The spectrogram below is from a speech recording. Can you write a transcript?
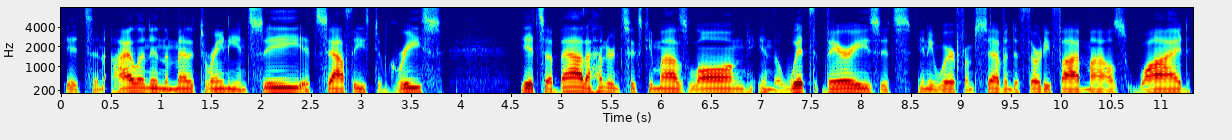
it's an island in the Mediterranean Sea, it's southeast of Greece. It's about 160 miles long, and the width varies. It's anywhere from 7 to 35 miles wide.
